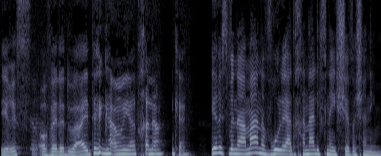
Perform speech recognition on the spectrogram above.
איריס עובדת בהייטק גם מיד חנה, כן. איריס ונעמן עברו ליד חנה לפני שבע שנים.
